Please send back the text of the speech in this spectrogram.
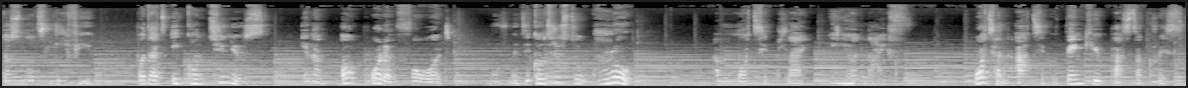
does not leave you, but that it continues in an upward and forward movement. It continues to grow and multiply in your life. What an article. Thank you, Pastor Chris,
